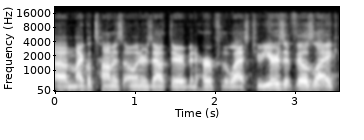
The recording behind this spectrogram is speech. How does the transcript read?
uh, Michael Thomas owners out there have been hurt for the last two years. It feels like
